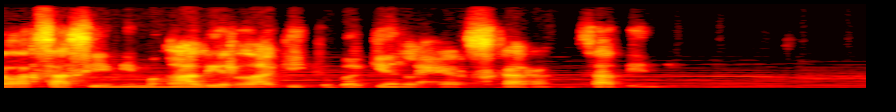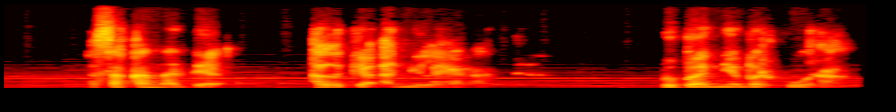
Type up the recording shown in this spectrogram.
relaksasi ini mengalir lagi ke bagian leher sekarang saat ini. Rasakan ada kelegaan di leher Anda. Bebannya berkurang,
